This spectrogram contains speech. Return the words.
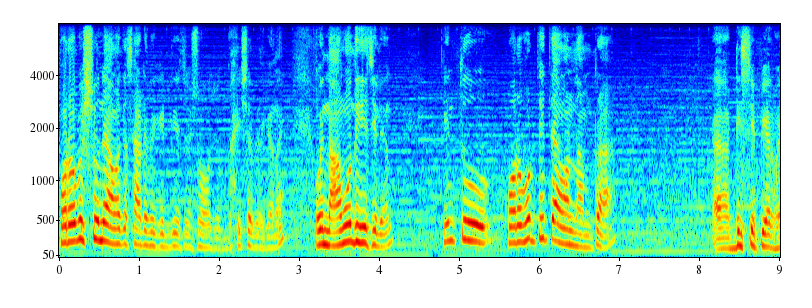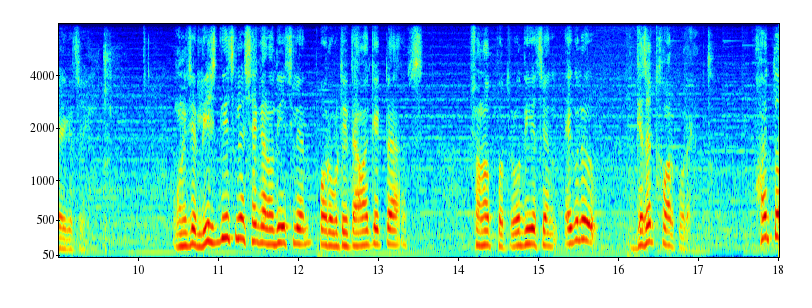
পরে অবশ্য উনি আমাকে সার্টিফিকেট দিয়েছেন সহযোদ্ধা হিসেবে এখানে। ওই নামও দিয়েছিলেন। কিন্তু পরবর্তীতে আমার নামটা ডিসিপিয়ার হয়ে গেছে। উনি যে লিস্ট দিয়েছিলেন সেখানেও দিয়েছিলেন? পরবর্তীতে আমাকে একটা সনদপত্রও দিয়েছেন। এগুলো গেজেট হওয়ার পরে হয়তো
